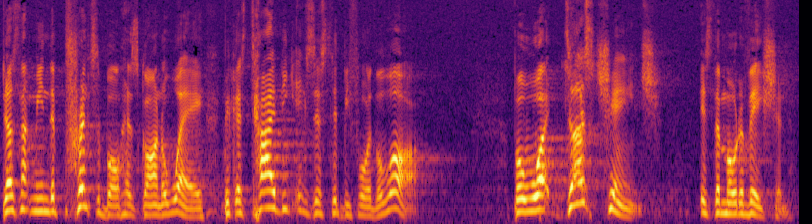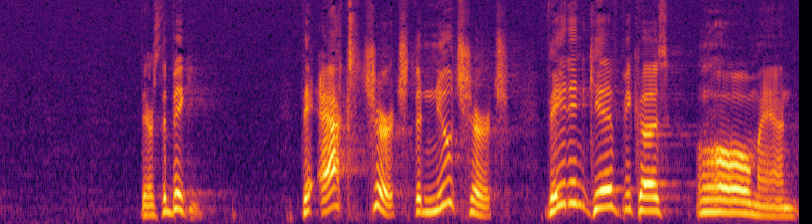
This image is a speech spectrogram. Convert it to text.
does not mean the principle has gone away because tithing existed before the law. But what does change is the motivation. There's the biggie. The Acts church, the new church, they didn't give because, oh man,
